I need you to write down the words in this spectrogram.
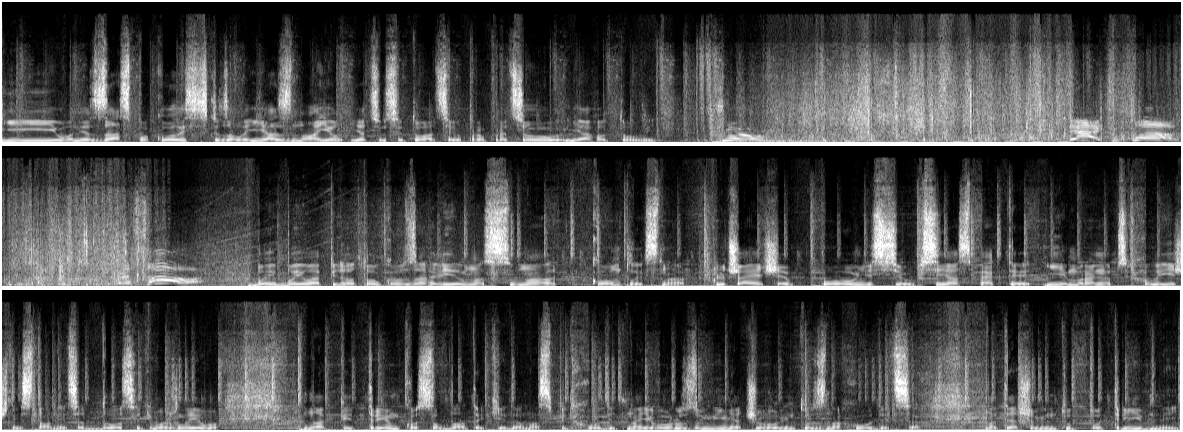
І вони заспокоїлись і сказали: Я знаю, я цю ситуацію пропрацьовую, я готовий. Дядь, упав! Красава! Бой- Бойова підготовка взагалі у нас вона комплексна, включаючи повністю всі аспекти і морально-психологічний стан. І це досить важливо на підтримку солдата, який до нас підходить, на його розуміння, чого він тут знаходиться, на те, що він тут потрібний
